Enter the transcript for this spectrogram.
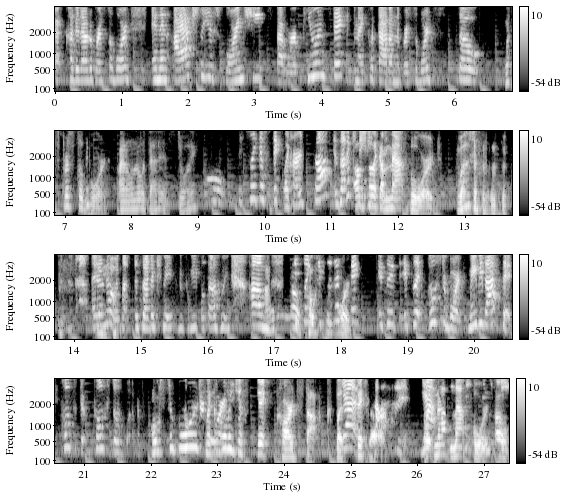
uh, cut it out of Bristol board, and then I actually used flooring sheets that were peel and stick, and I put that on the Bristol board. So what's bristol board i don't know what that is do i oh, it's like a thick Like- cardstock. Is that a oh, Canadian? it's like a mat board what I don't know. Is that is that a Canadian? People tell me. Um, I don't know. it's like, Poster it's board. thick- It's a, it's like poster board. Maybe that's it. Poster postal board. Poster board? Poster Like board. really just thick cardstock, but yes, thicker. Yeah, But not mat board. Oh,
